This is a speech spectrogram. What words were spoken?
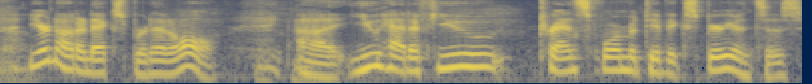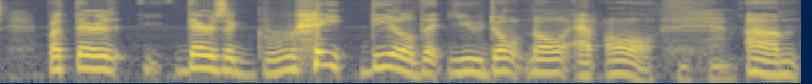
Yeah. You're not an expert at all. Mm-hmm. Uh, you had a few transformative experiences, but there's there's a great deal that you don't know at all, mm-hmm. um,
